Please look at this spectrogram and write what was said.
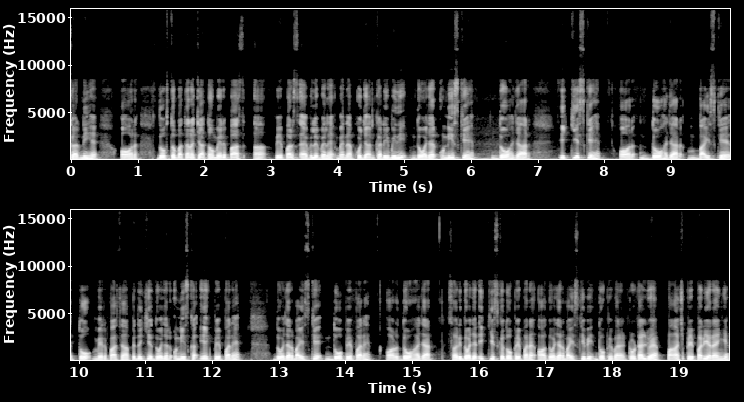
करनी है। और दोस्तों बताना चाहता हूँ मेरे पास आ, पेपर्स अवेलेबल हैं। मैंने आपको जानकारी भी दी 2019 के हैं 2021 के हैं और 2022 के हैं। तो मेरे पास यहाँ पे देखिए 2019 का एक पेपर है 2022 के दो पेपर हैं और 2000 सॉरी 2021 के दो पेपर हैं और 2022 के भी दो पेपर हैं। टोटल जो है पाँच पेपर ये रहेंगे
